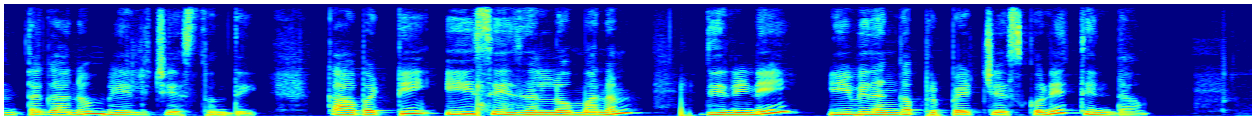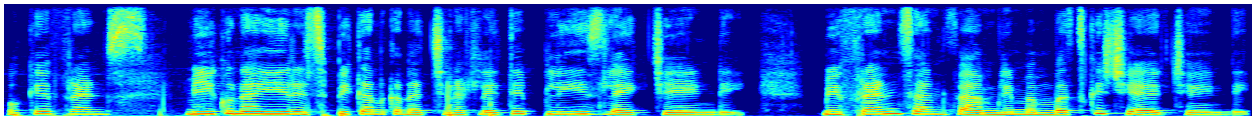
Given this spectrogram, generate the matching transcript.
ఎంతగానో మేలు చేస్తుంది. కాబట్టి ఈ సీజన్‌లో మనం దీనిని ఈ విధంగా ప్రిపేర్ చేసుకొని తిందాం. Okay friends. మీకు నా ఈ రెసిపీ కనుక నచ్చినట్లయితే ప్లీజ్ లైక్ చేయండి. మీ ఫ్రెండ్స్ అండ్ ఫ్యామిలీ మెంబర్స్‌కి షేర్ చేయండి.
